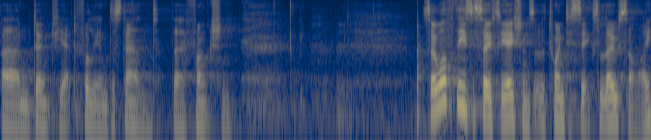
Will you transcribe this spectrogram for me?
um, don't yet fully understand their function. So of these associations at the 26 loci,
